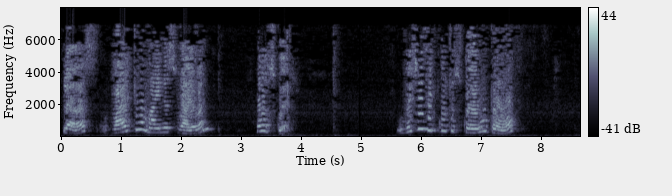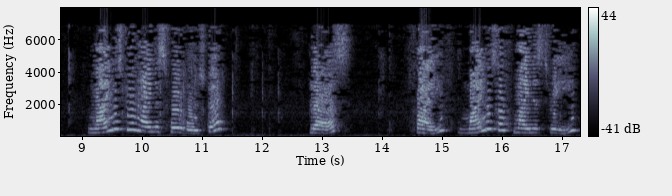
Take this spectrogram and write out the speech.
plus y2 minus y1 whole square which is equal to square root of minus 2 minus 4 whole square plus 5 minus of minus 3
